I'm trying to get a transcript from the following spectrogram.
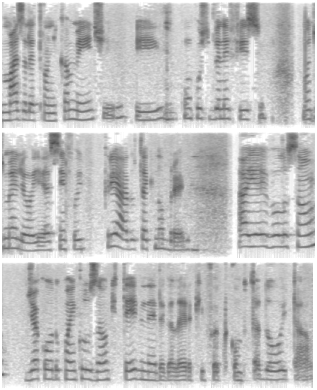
mais eletronicamente e com custo-benefício muito melhor. E assim foi criado o Tecnobrega. Aí a evolução, de acordo com a inclusão que teve, né, da galera que foi pro computador e tal.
